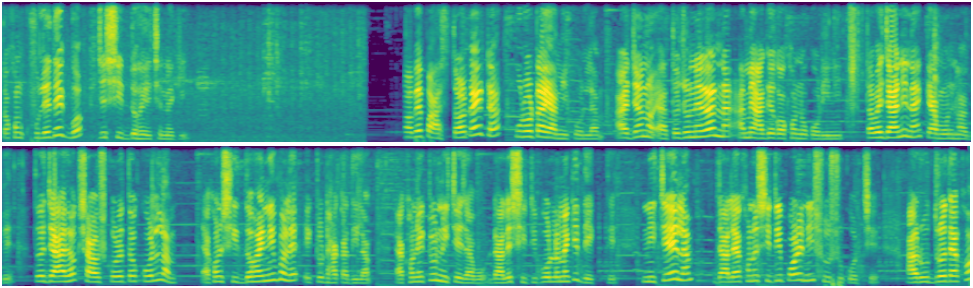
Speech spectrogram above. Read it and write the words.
তখন খুলে দেখব যে সিদ্ধ হয়েছে নাকি। তবে পাঁচ তরকারিটা পুরোটাই আমি করলাম। আর জানো, এতজনের রান্না আমি আগে কখনো করিনি। তবে জানি না কেমন হবে। তো যাই হোক, সাহস করে তো করলাম। এখন সিদ্ধ হয়নি বলে একটু ঢাকা দিলাম। এখন একটু নিচে যাব। ডালে সিটি পড়ল নাকি দেখতে। নিচে এলাম। ডালে এখনও সিটি পড়েনি, শুশু করছে। আর রুদ্র দেখো,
